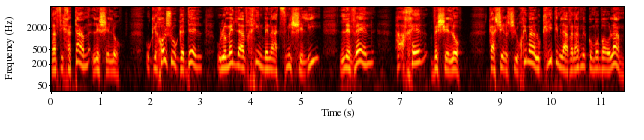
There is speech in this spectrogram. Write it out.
והפיכתם לשלו. וככל שהוא גדל, הוא לומד להבחין בין העצמי שלי לבין האחר ושלו, כאשר השיוכים הללו קריטיים להבנת מקומו בעולם.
